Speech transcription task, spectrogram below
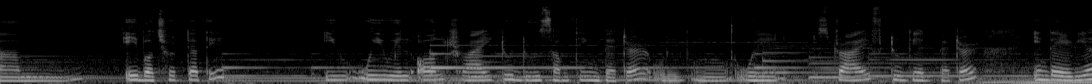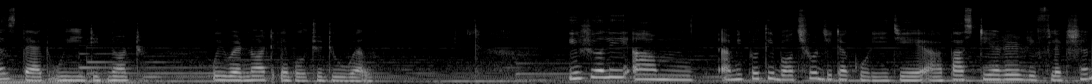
um, এই বছরটাতে we will all try to do something better will um, will strive to get better in the areas that we did not we were not able to do well usually um, আমি প্রতি বছর যেটা করি যে পাস্ট ইয়ারের রিফ্লেকশন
